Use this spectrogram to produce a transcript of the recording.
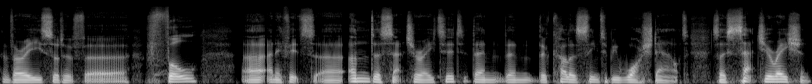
and very sort of uh, full. Uh, and if it's uh, undersaturated, then then the colours seem to be washed out. So saturation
